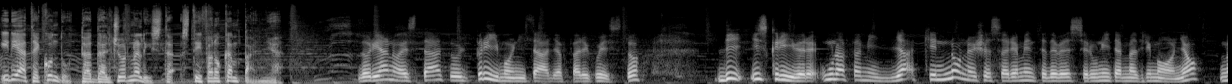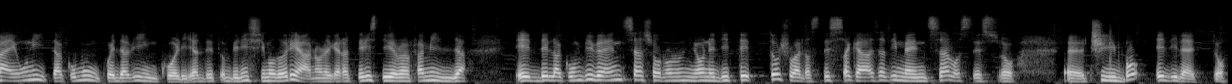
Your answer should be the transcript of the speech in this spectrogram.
ideata e condotta dal giornalista Stefano Campagna. Doriano è stato il primo in Italia a fare questo di iscrivere una famiglia che non necessariamente deve essere unita in matrimonio, ma è unita comunque da vincoli, ha detto benissimo Doriano, le caratteristiche di una famiglia e della convivenza sono l'unione di tetto, cioè la stessa casa, di mensa, lo stesso eh, cibo e di letto.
